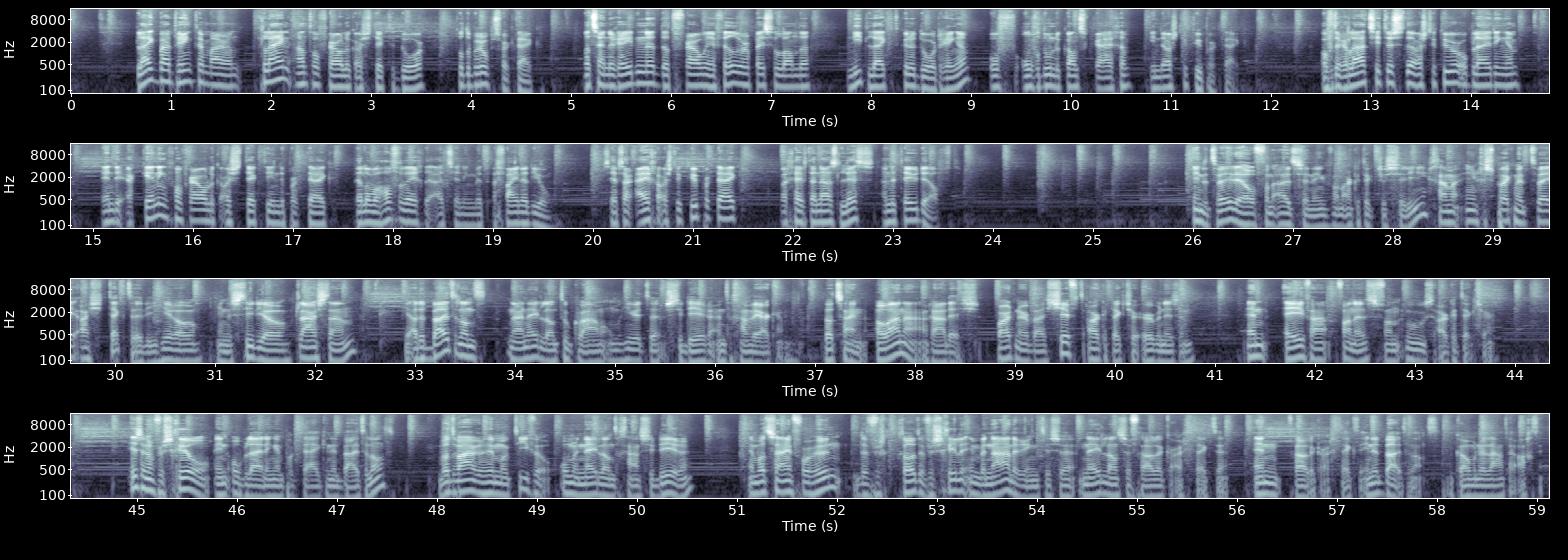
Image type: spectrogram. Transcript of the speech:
Blijkbaar dringt er maar een klein aantal vrouwelijke architecten door tot de beroepspraktijk. Wat zijn de redenen dat vrouwen in veel Europese landen niet lijken te kunnen doordringen of onvoldoende kansen krijgen in de architectuurpraktijk. Over de relatie tussen de architectuuropleidingen en de erkenning van vrouwelijke architecten in de praktijk bellen we halverwege de uitzending met Afina de Jong. Ze heeft haar eigen architectuurpraktijk, maar geeft daarnaast les aan de TU Delft. In de tweede helft van de uitzending van Architecture City gaan we in gesprek met twee architecten die hier in de studio klaarstaan. Die uit het buitenland naar Nederland toe kwamen om hier te studeren en te gaan werken. Dat zijn Oana Radesh, partner bij Shift Architecture Urbanism, en Eva Vannes van Oes Architecture. Is er een verschil in opleiding en praktijk in het buitenland? Wat waren hun motieven om in Nederland te gaan studeren? En wat zijn voor hun de grote verschillen in benadering tussen Nederlandse vrouwelijke architecten en vrouwelijke architecten in het buitenland? We komen er later achter.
